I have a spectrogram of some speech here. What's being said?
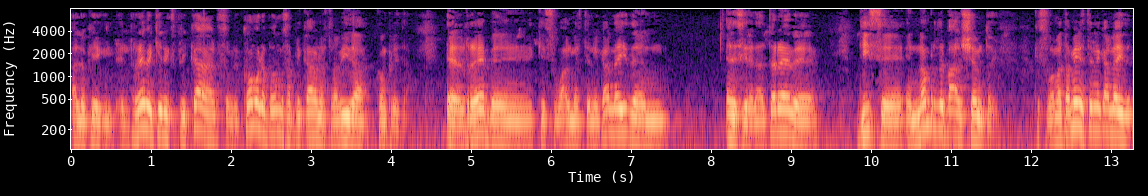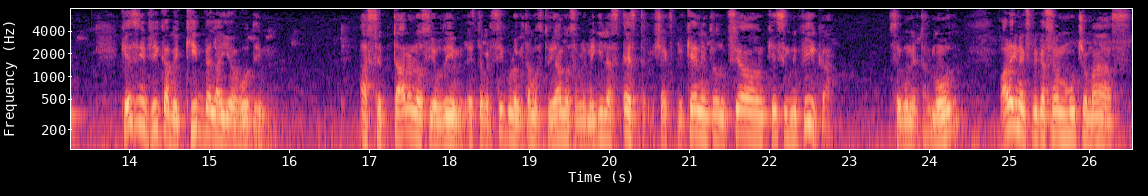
a lo que el Rebe quiere explicar sobre cómo lo podemos aplicar a nuestra vida concreta. El Rebe, que su alma está en el Ganeiden, es decir, el Alter Rebe, dice en nombre del Baal Shem Tov, que su alma también está en el Ganeiden. ¿Qué significa Bekibela Yehudim? Aceptaron los Yehudim. Este versículo que estamos estudiando sobre Megilas Esther. Ya expliqué en la introducción qué significa, según el Talmud Ahora hay una explicación mucho más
